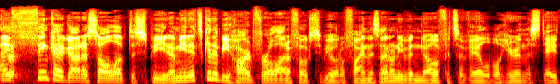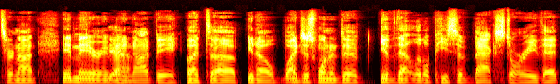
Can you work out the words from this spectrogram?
I think I got us all up to speed. I mean, it's going to be hard for a lot of folks to be able to find this. I don't even know if it's available here in the States or not. It may or it may not be. But, uh, you know, I just wanted to give that little piece of backstory that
